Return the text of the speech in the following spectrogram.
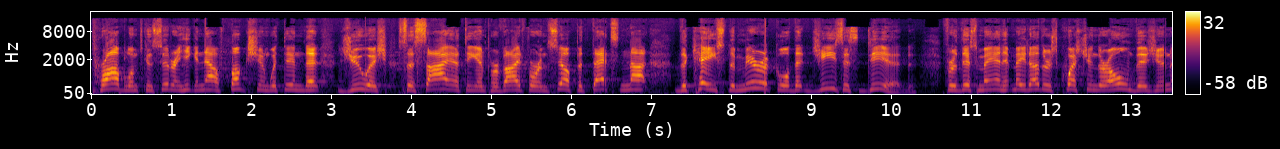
problems, considering he can now function within that Jewish society and provide for himself. But that's not the case. The miracle that Jesus did for this man, it made others question their own vision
